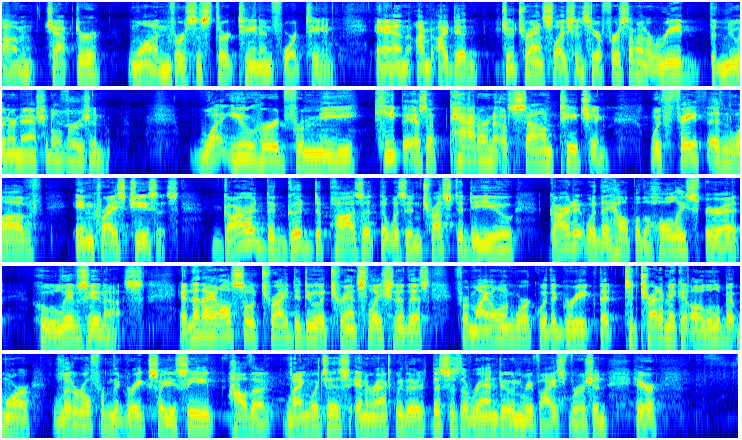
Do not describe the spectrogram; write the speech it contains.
um, chapter 1, verses 13 and 14. And I'm, I did two translations here. First, I'm going to read the New International Version what you heard from me, keep as a pattern of sound teaching with faith and love in Christ Jesus. Guard the good deposit that was entrusted to you. Guard it with the help of the Holy Spirit who lives in us. And then I also tried to do a translation of this for my own work with the Greek that to try to make it a little bit more literal from the Greek so you see how the languages interact with it. This is the Randoon revised version here.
